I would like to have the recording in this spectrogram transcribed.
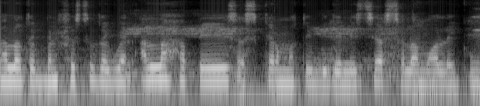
ভালো থাকবেন, সুস্থ থাকবেন। আল্লাহ হাফেজ। আজকের মতো বিদায় নিচ্ছি। আসসালামু আলাইকুম।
